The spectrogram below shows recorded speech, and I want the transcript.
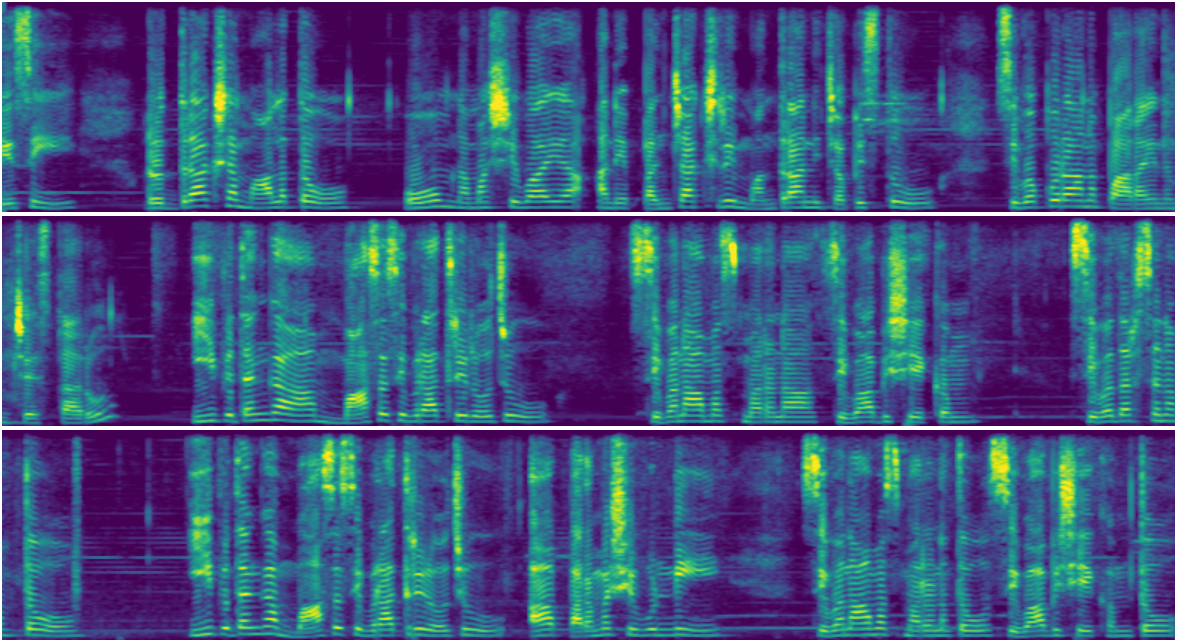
చేసి రుద్రాక్ష మాలతో ఓం నమ శివాయ అనే పంచాక్షరి మంత్రాన్ని జపిస్తూ శివపురాణ పారాయణం చేస్తారు. ఈ విధంగా మాస శివరాత్రి రోజు శివనామ స్మరణ శివాభిషేకం శివదర్శనంతో ఈ విధంగా మాస శివరాత్రి రోజు ఆ పరమశివుణ్ణి శివనామ స్మరణతో శివాభిషేకంతో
